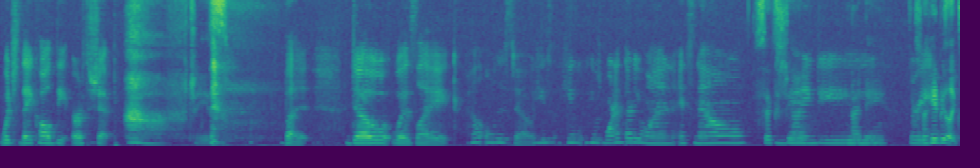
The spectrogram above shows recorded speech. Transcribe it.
which they called the Earth Ship. Jeez. But Do was like, how old is Do? He's he he was born in 31. It's now 60, 93. 90. So he'd be like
